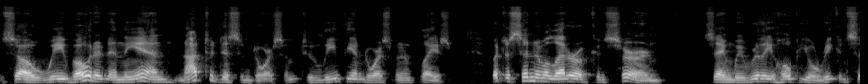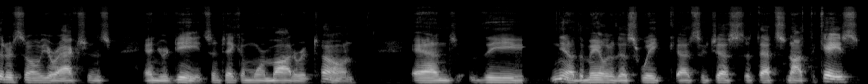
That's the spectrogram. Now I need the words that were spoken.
So we voted in the end not to disendorse him, to leave the endorsement in place, but to send him a letter of concern saying, We really hope you'll reconsider some of your actions and your deeds and take a more moderate tone. And the you know, the mailer this week uh, suggests that that's not the case.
